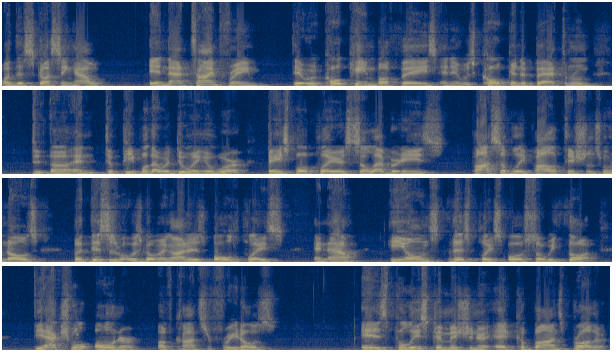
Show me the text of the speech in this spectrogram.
are discussing how in that time frame there were cocaine buffets and it was coke in the bathroom, uh, and the people that were doing it were baseball players, celebrities, possibly politicians, who knows? But this is what was going on at his old place, and now he owns this place, or so we thought. The actual owner of Con Sofritos is Police Commissioner Ed Caban's brother.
